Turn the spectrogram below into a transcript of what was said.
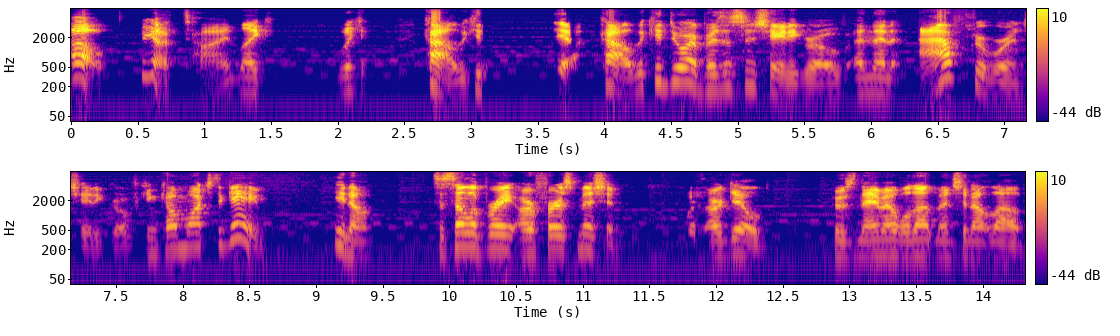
Oh, we got time. Like, we could, Kyle, we could, yeah, Kyle, we could do our business in Shady Grove, and then after we're in Shady Grove, we can come watch the game. You know, to celebrate our first mission with our guild, whose name I will not mention out loud.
